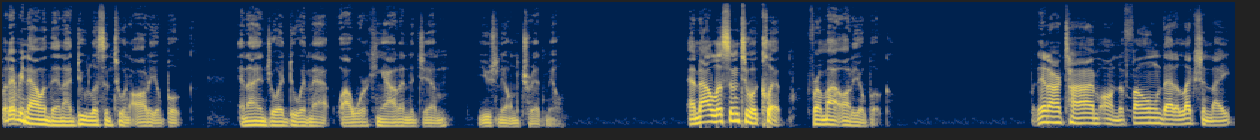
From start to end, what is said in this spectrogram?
But every now and then I do listen to an audiobook, and I enjoy doing that while working out in the gym, usually on the treadmill. And now listen to a clip from my audiobook. But in our time on the phone that election night,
